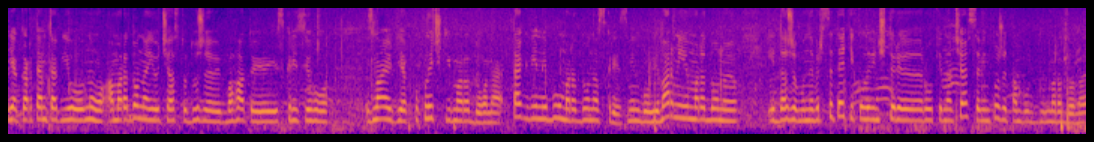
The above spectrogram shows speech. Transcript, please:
як Артем, так його, ну, а Марадона його часто дуже багато і скрізь його знають як по кличці Марадона. Так він і був Марадона скрізь. Він був і в армії Марадоною, і навіть в університеті, коли він 4 роки навчався, він теж там був Марадоною.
